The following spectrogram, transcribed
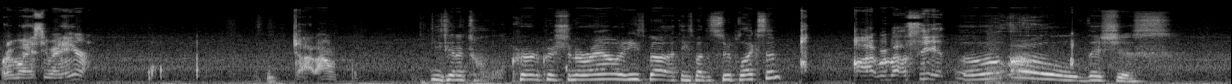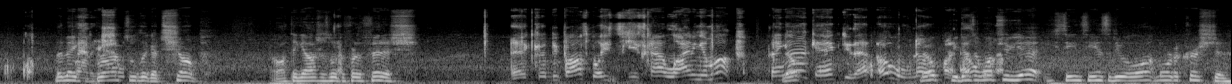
What are we going to see right here? God, I don't. He's gonna turn Christian around, and he's about. I think he's about to suplex him. All right, we're about to see it. Oh, oh vicious. That makes Man, Brock look like a chump. Oh, I think Aleister's looking for the finish. It could be possible. He's, he's kind of lining him up. Thinking, Nope. okay, I can do that. Oh, no. Nope, he doesn't oh, want elbow. to yet. He seems he has to do a lot more to Christian.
